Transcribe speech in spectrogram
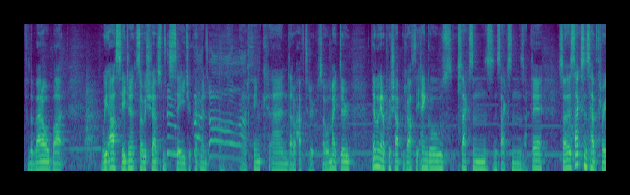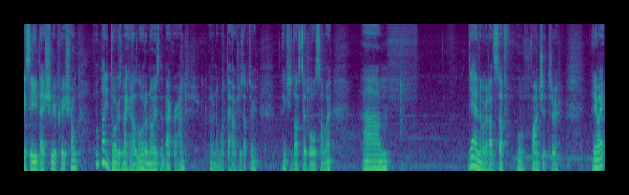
for the battle, but we are sieging it, so we should have some siege equipment, I think, and that'll have to do. So we'll make do. Then we're going to push up and go after the Angles, Saxons, and Saxons up there. So the Saxons have 3C. They should be pretty strong. My bloody dog is making a lot of noise in the background. I don't know what the hell she's up to. I think she's lost her ball somewhere. Um, yeah, and then we've got other stuff. We'll find shit to do. Anyway,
